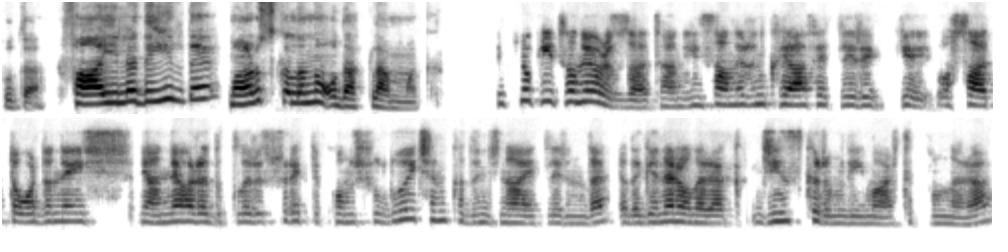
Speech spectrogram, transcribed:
bu da. Faile değil de maruz kalana odaklanmak. Biz çok iyi tanıyoruz zaten. İnsanların kıyafetleri o saatte orada ne iş yani ne aradıkları sürekli konuşulduğu için kadın cinayetlerinde ya da genel olarak cins kırım diyeyim artık bunlara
